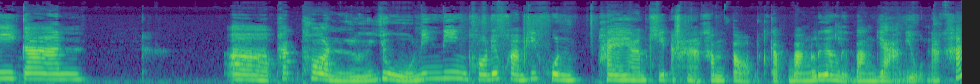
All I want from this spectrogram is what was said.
มีการ พักผ่อนหรืออยู่นิ่งๆ เพราะด้วยความที่คุณพยายามคิดหาคำตอบกับบางเรื่องหรือบางอย่างอยู่นะคะ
